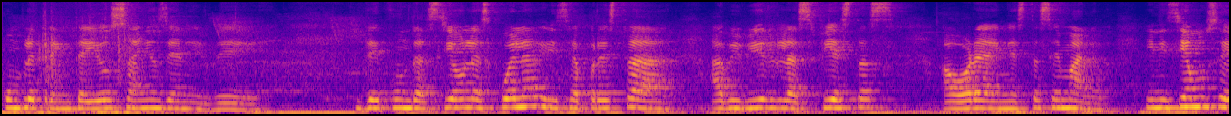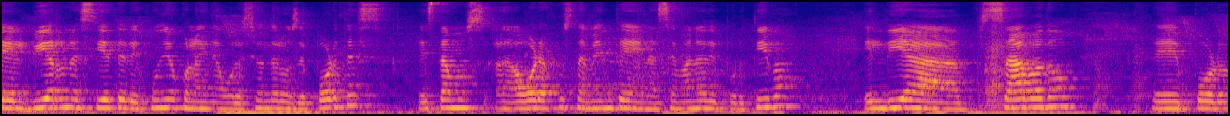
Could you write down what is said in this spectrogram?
cumple 32 años de, de, de fundación la escuela y se apresta a vivir las fiestas ahora en esta semana. Iniciamos el viernes 7 de junio con la inauguración de los deportes, Estamos ahora justamente en la semana deportiva. El día sábado, eh, por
